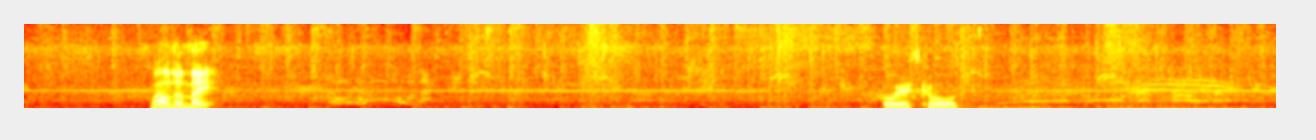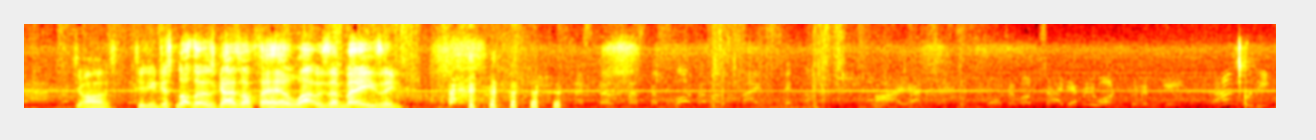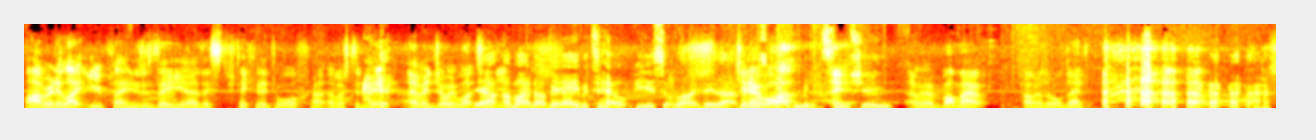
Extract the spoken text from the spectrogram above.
Well done, mate. Oh, it's cold. God, did you just knock those guys off the hill? That was amazing. I really like you playing as the uh, this particular dwarf. I, I must admit, I'm enjoying watching Yeah, you. I might not be able to help you sort of like do that. Do you know what? a I- machine. I'm gonna bomb out. Oh no, they're all dead. I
